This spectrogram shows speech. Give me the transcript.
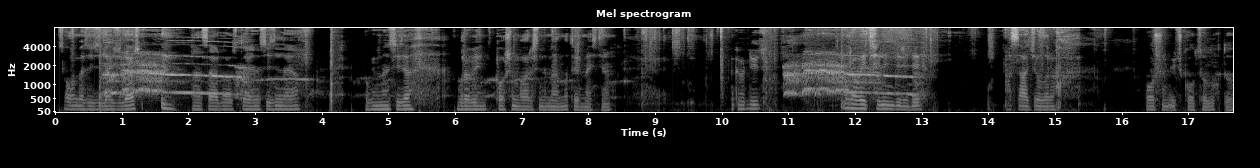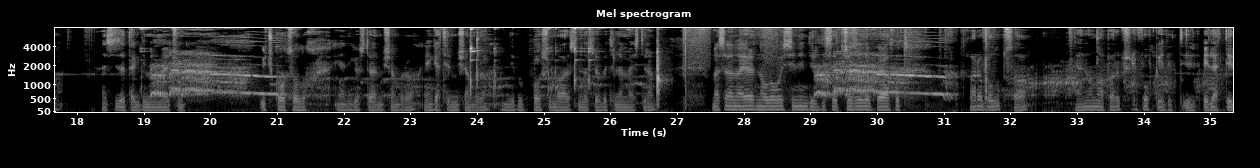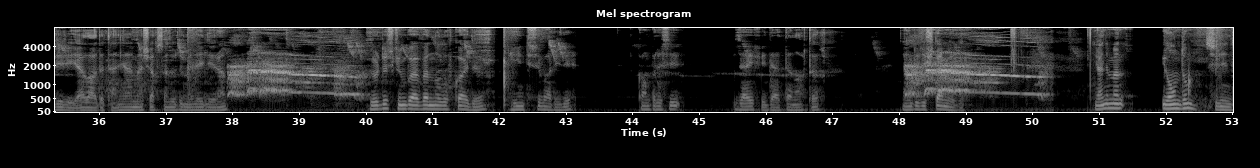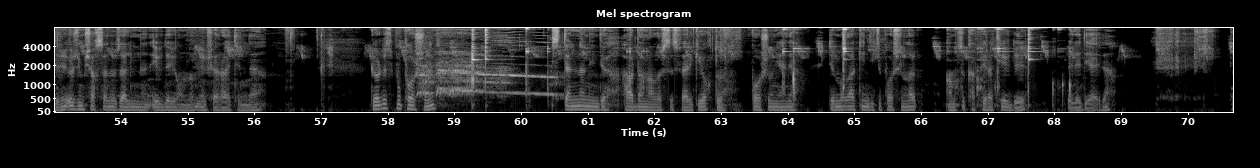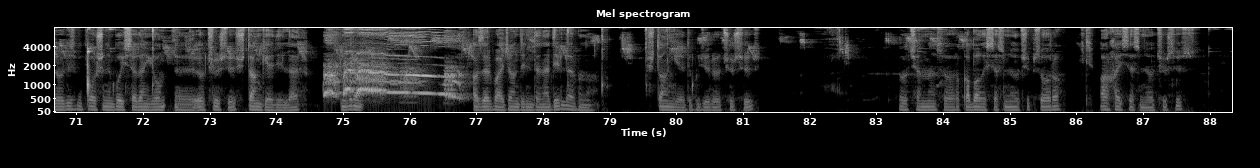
Salam əziz izləyicilər. Mən Sərdar Usta yəni sizinləyəm. Bu gün mən sizə Buraveyn Porsche barəsində məlumat vermək istəyirəm. Gördüyünüz Buraveyn silindiridir. Sadəcə olaraq Porsche-nun 3 qolçoluqdur. Yəni sizə təqdim etmək üçün 3 qolçoluq yəni göstərmişəm bura, yəni gətirmişəm bura. İndi bu Porsche barəsində söhbət eləmək istəyirəm. Məsələn, əgər nolovoy silindirdirsə, cızılıb və yaxud xarab olubsa, yəni onu aparıb şlifof elətdir, elətdiririk əladətən. Yəni mən şəxsən özüm elə eləyirəm. Gördüyünüz kimi bu əvvəl nolovka idi. Yeyintisi var idi. Kompresi zəif idi həddən artıq. Yəni düz işləmirdi. Yəni mən yondum silindiri. Özüm şəxsən öz əlimlə evdə yondum, ev şəraitində. Gördünüz bu Porsche-nin istənilən indi hardan alırsınız fərqi yoxdur. Porsche-nun yəni demək olar ki, indiki Porsche-lar hamısı kooperativdir. Belə deyək də. Gördünüz bu Porsche-ni bu hissədən yol e, ölçürsüz. Ştanger deyirlər. Bilmirəm Azərbaycan dilində nə deyirlər buna? Ştangerdir bu cür ölçürsüz. Ölçəndən sonra qabaq hissəsini ölçüb sonra arxa hissəsini ölçürsüz.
